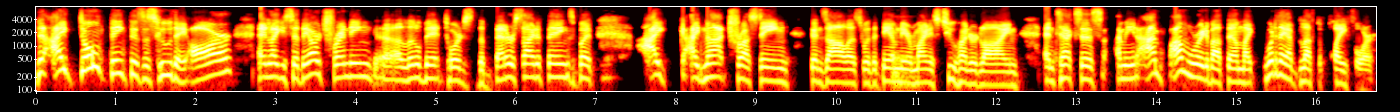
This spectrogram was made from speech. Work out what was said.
the, I don't think this is who they are, and like you said, they are trending uh, a little bit towards the better side of things. But I, I'm not trusting Gonzales with a damn near minus 200 line, and Texas. I mean, I'm I'm worried about them. Like, what do they have left to play for?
